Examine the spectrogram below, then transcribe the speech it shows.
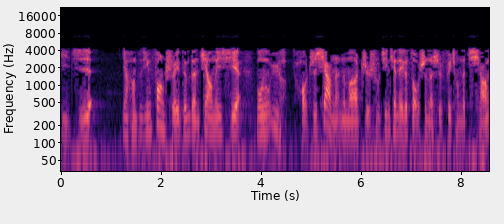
以及央行资金放水等等这样的一些朦胧预好之下呢，那么指数今天的一个走势呢是非常的强。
